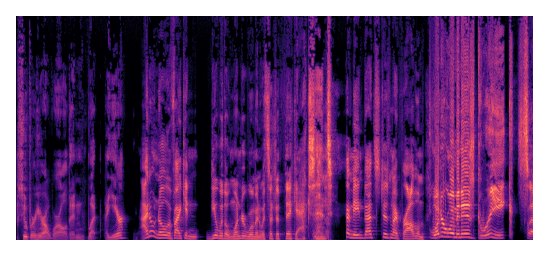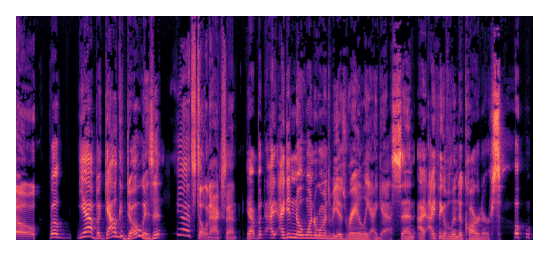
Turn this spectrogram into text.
superhero world in what, a year? I don't know if I can deal with a Wonder Woman with such a thick accent. I mean, that's just my problem. Wonder Woman is Greek, so Well, yeah, but Gal Gadot isn't. Yeah, it's still an accent. Yeah, but I, I didn't know Wonder Woman to be Israeli, I guess. And I, I think of Lynda Carter. So,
